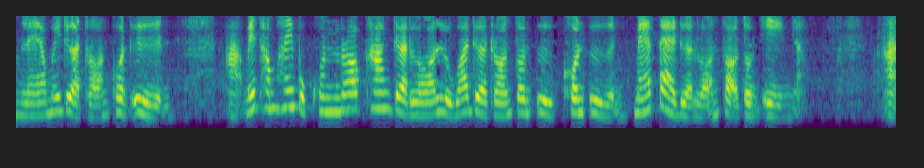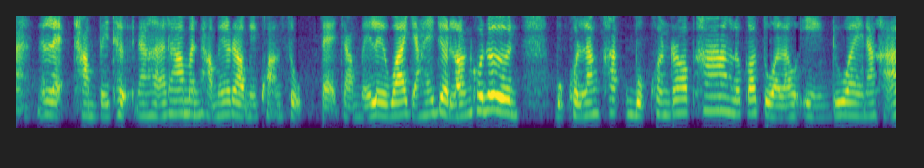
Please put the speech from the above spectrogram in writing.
ำแล้วไม่เดือดร้อนคนอื่นไม่ทำให้บุคคลรอบข้างเดือดร้อน หรือว่าเดือดร้อนตนอื่นคนอื่น แม้แต่เดือดร้อนต่อตนเองเนี่ยอะนั่นแหละทำไปเถอะนะคะ ถ้ามันทำให้เรามีความสุข แต่จำไว้เลยว่าอย่าให้เดือดร้อนคนอื่น บุคคลล่างบุคคลรอบข้าง แล้วก็ตัวเราเองด้วยนะคะ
